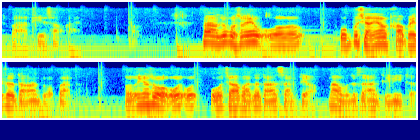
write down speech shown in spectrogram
就把它贴上来。好，那如果说哎我我不想要拷贝这个档案怎么办呢？呃，应该说我我我我想要把这档案删掉，那我们就是按 Delete。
